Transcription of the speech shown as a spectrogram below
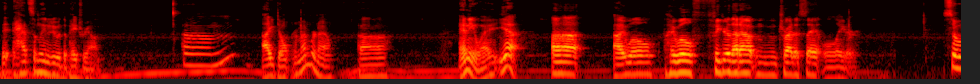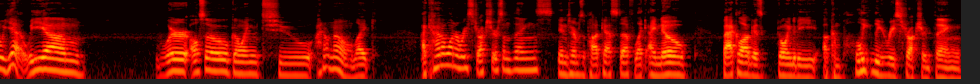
it had something to do with the Patreon. Um, I don't remember now. Uh, anyway, yeah. Uh, I will. I will figure that out and try to say it later. So yeah, we um, we're also going to. I don't know. Like, I kind of want to restructure some things in terms of podcast stuff. Like, I know backlog is going to be a completely restructured thing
